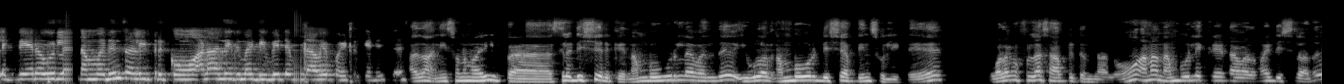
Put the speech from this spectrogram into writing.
லைக் வேற ஊர்ல நம்ம இதுன்னு சொல்லிட்டு இருக்கோம். ஆனா வந்து இது மாதிரி டிபேட்டபிளாவே போயிட்டு இருக்கு டிஷ்ஷஸ் அதான் நீ சொன்ன மாதிரி இப்ப சில டிஷ் இருக்கு. நம்ம ஊர்ல வந்து இவ்வளவு நம்ம ஊர் டிஷ் அப்படின்னு சொல்லிட்டு உலகம் ஃபுல்லா சாப்பிட்டுட்டு இருந்தாலும் ஆனா நம்ம ஊர்லயே கிரியேட் ஆகாத மாதிரி டிஷ்ல வந்து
